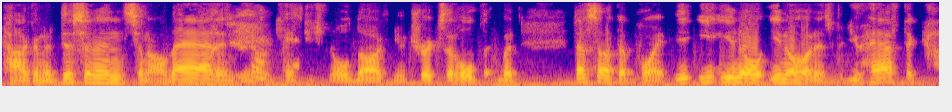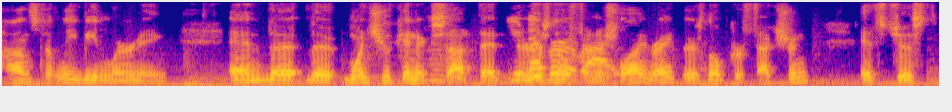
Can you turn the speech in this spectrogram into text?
cognitive dissonance and all that, and you know, can't teach an old dog new tricks. That whole thing, but that's not the point. You, you, know, you know how it is. But you have to constantly be learning, and the the once you can mm-hmm. accept that you there is no arrive. finish line, right? There's no perfection. It's just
